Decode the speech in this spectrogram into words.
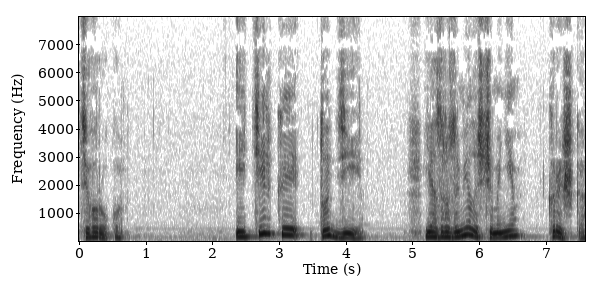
цього року. І тільки тоді я зрозуміла, що мені кришка,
